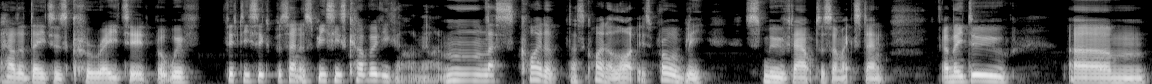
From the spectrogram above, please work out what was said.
how the data is created, but with 56% of species covered, you can be like, mm, that's quite a that's quite a lot. It's probably smoothed out to some extent, and they do um,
